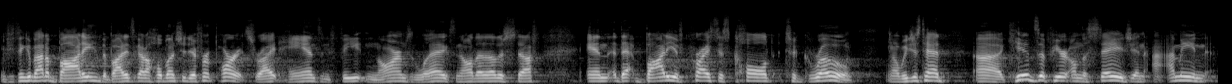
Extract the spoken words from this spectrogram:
If you think about a body, the body's got a whole bunch of different parts, right? Hands and feet and arms and legs and all that other stuff. And that body of Christ is called to grow. Now, we just had uh, kids up here on the stage, and I mean,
